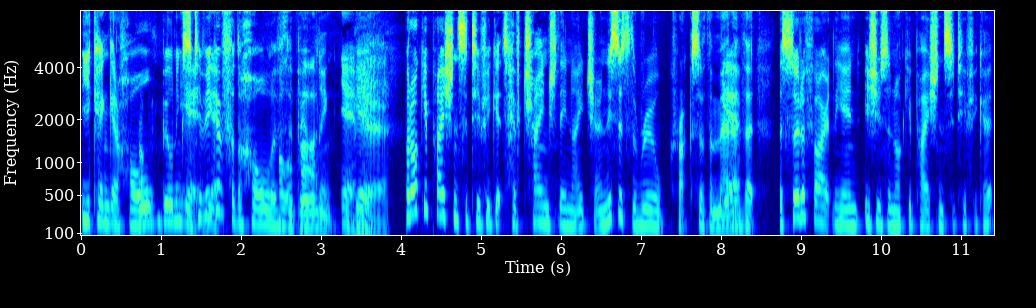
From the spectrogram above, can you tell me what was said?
You can get a whole building Yeah, certificate yeah. for the whole of Whole the part. building. Yeah. yeah. But occupation certificates have changed their nature, and this is the real crux of the matter Yeah. that the certifier at the end issues an occupation certificate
